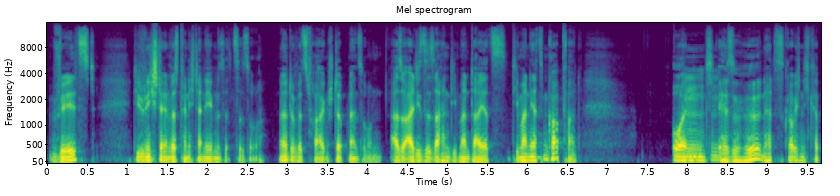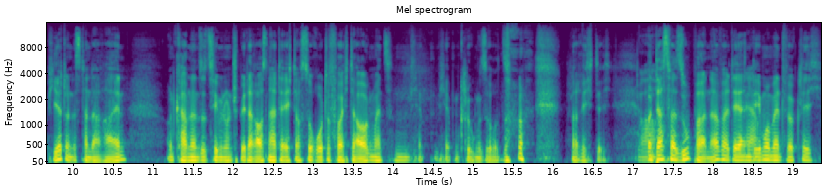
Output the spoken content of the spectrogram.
willst, die du nicht stellen wirst, wenn ich daneben sitze. So, ne? Du wirst fragen, stirbt mein Sohn? Also all diese Sachen, die man da jetzt, die man jetzt im Kopf hat. Und mhm. er so, hö, und hat es, glaube ich, nicht kapiert und ist dann da rein und kam dann so zehn Minuten später raus und hatte echt auch so rote, feuchte Augen. Meinte, hm, ich habe ich hab einen klugen Sohn. So. War richtig. Wow. Und das war super, ne? weil der in ja. dem Moment wirklich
